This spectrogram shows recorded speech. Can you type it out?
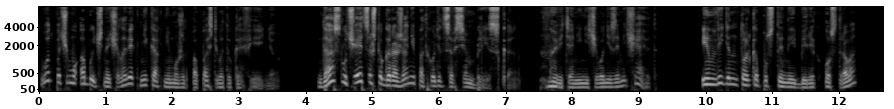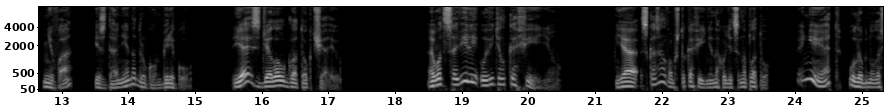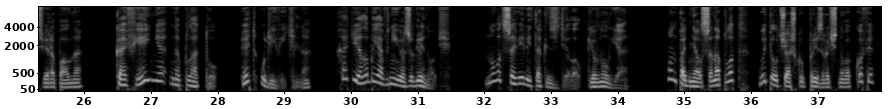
Вот почему обычный человек никак не может попасть в эту кофейню. Да, случается, что горожане подходят совсем близко, но ведь они ничего не замечают. Им виден только пустынный берег острова, Нева и здание на другом берегу. Я сделал глоток чаю. А вот Савелий увидел кофейню. Я сказал вам, что кофейня находится на плоту? — Нет, — улыбнулась Вера Павловна. — Кофейня на плоту. Это удивительно. Хотела бы я в нее заглянуть. Ну вот Савелий так и сделал, — кивнул я. Он поднялся на плот, выпил чашку призрачного кофе,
